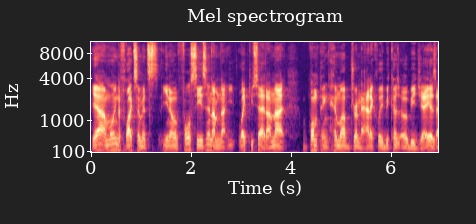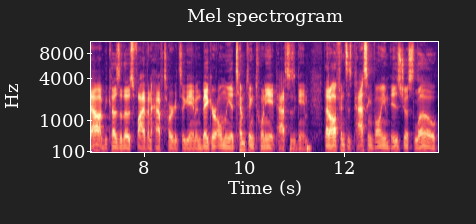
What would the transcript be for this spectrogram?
Yeah, I'm willing to flex him. It's, you know, full season. I'm not, like you said, I'm not bumping him up dramatically because OBJ is out because of those five and a half targets a game and Baker only attempting 28 passes a game. That offense's passing volume is just low.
